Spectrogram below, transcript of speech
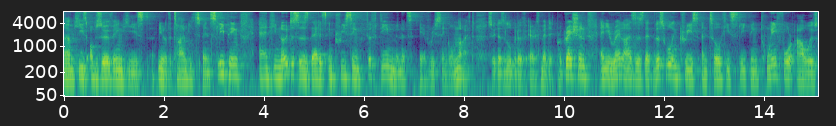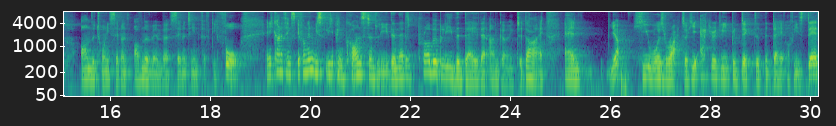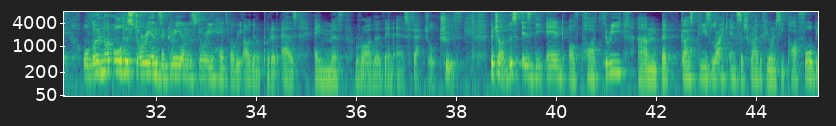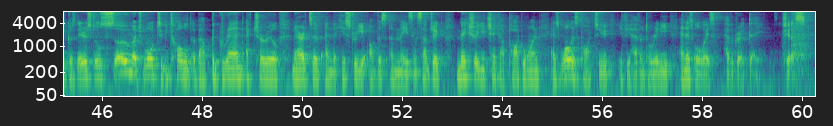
um, he's observing his, you know, the time he spends sleeping, and he notices that it's increasing 15 minutes every single night. So he does a little bit of arithmetic progression, and he realizes that this will increase until he's sleeping 24 hours on the 27th of November, 1754. And he kind of thinks if I'm going to be sleeping constantly, then that is probably the day that I'm going to die. And Yep, he was right. So he accurately predicted the day of his death, although not all historians agree on the story, hence why we are going to put it as a myth rather than as factual truth. But yeah, this is the end of part three. Um, but guys, please like and subscribe if you want to see part four because there is still so much more to be told about the grand actuarial narrative and the history of this amazing subject. Make sure you check out part one as well as part two if you haven't already. And as always, have a great day. Cheers.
